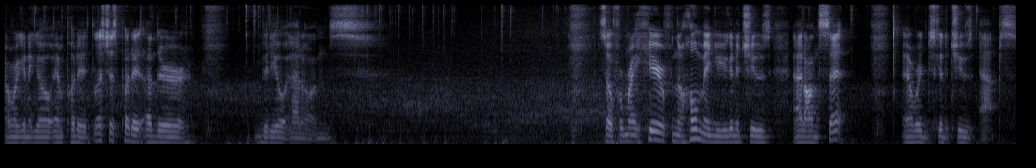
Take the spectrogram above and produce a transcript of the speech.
and we're gonna go and put it let's just put it under video add-ons. So from right here, from the home menu, you're to choose add-on set, and we're just to choose apps.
